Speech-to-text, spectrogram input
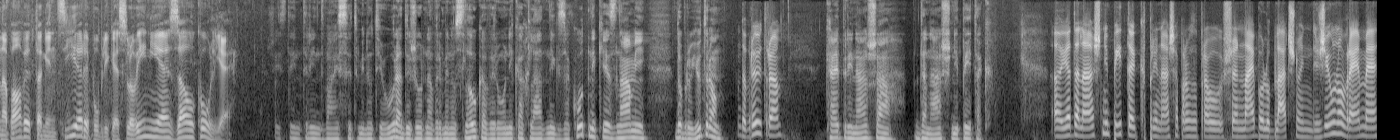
napoved Agencije Republike Slovenije za okolje. 6:23 minut je ura, dežurna vremenoslovka Veronika Hladnik Zakotnik je z nami. Dobro jutro. Dobro jutro. Kaj prinaša današnji petek? Ja, današnji petek prinaša pravzaprav še najbolj oblačno in deževno vreme,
